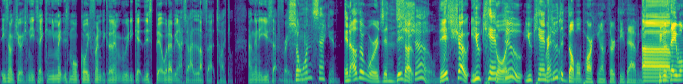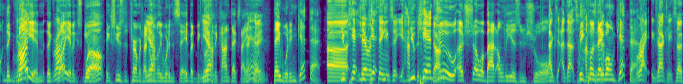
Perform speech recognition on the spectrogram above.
He's not Jewish, and he'd say, "Can you make this more goy friendly? Because I don't really get this bit or whatever." And I said, "I love that title. I'm going to use that phrase." So I'm gonna- one second. In other words, in this So, show, this show, you can't do you can't do the double parking on 13th Avenue Uh, because they won't. The right, goyim, the right. goyim, excuse Well- excuse the term which I Yeah. normally wouldn't say, but because Yeah. of the context I am, they wouldn't get that. Uh, you can't. You there are can't, things you, that you have you to can't do a show about Aliyah's and Shul Ex- uh, that's because they won't get that. Right, exactly. So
